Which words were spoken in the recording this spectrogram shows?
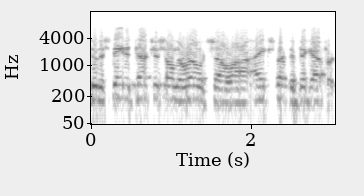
to the state of Texas on the road. So uh, I expect a big effort.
